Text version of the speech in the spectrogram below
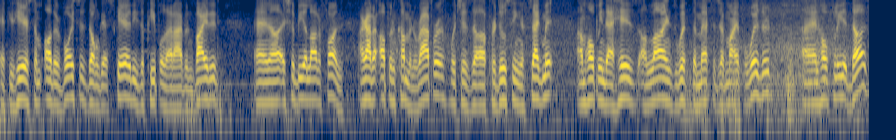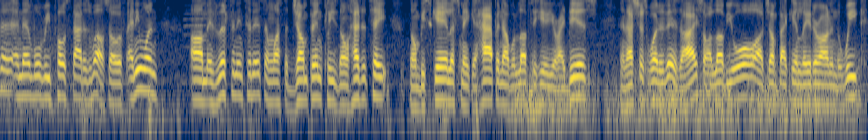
If you hear some other voices, don't get scared. These are people that I've invited, and uh, it should be a lot of fun. I got an up and coming rapper, which is uh, producing a segment. I'm hoping that his aligns with the message of Mindful Wizard, and hopefully it does, and, and then we'll repost that as well. So if anyone um, is listening to this and wants to jump in, please don't hesitate. Don't be scared. Let's make it happen. I would love to hear your ideas. And that's just what it is, all right? So I love you all. I'll jump back in later on in the week.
